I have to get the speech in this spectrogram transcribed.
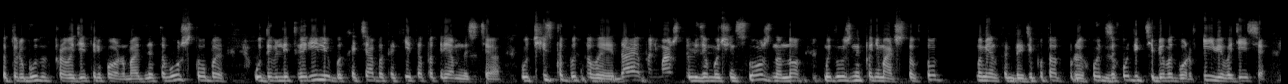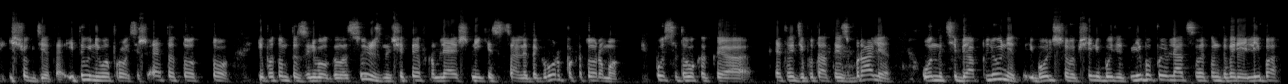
которые будут проводить реформы, а для того, чтобы удовлетворили бы хотя бы какие-то потребности, вот чисто бытовые. Да, я понимаю, что людям очень сложно, но мы должны понимать, что в тот момент, когда депутат проходит, заходит к тебе во двор в Киеве, в Одессе, еще где-то, и ты у него просишь это то, то, и потом ты за него голосуешь, значит, ты оформляешь некий социальный договор, по которому после того, как э, этого депутата избрали, он на тебя плюнет и больше вообще не будет либо появляться в этом дворе, либо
